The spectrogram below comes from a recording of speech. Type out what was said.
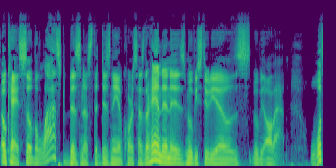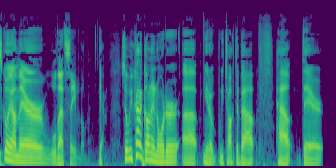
Okay, so the last business that Disney, of course, has their hand in is movie studios, movie, all that. What's going on there? Will that save them? Yeah. So we've kind of gone in order. Uh, you know, we talked about how their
